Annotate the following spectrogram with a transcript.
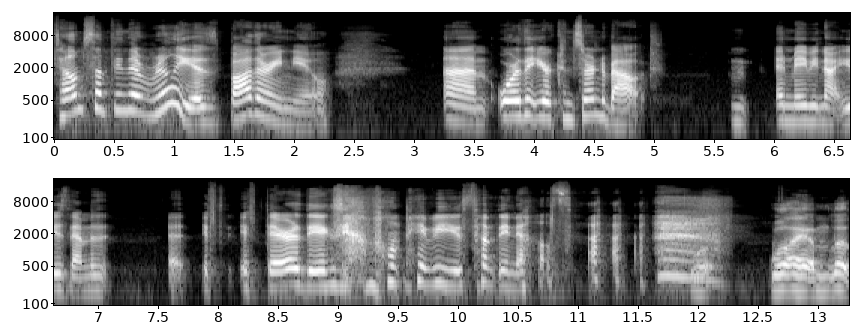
Tell them something that really is bothering you um, or that you're concerned about, and maybe not use them. Uh, if if they're the example, maybe use something else. well, well I, um, let,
